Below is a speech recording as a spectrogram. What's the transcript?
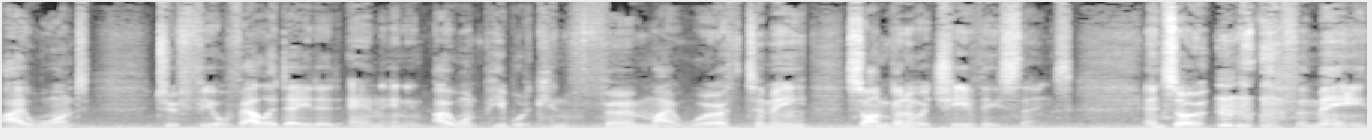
I want to feel validated and, and I want people to confirm my worth to me. So I'm going to achieve these things. And so for me,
